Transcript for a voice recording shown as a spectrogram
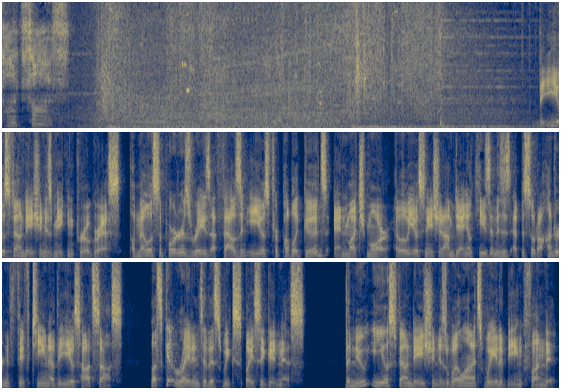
hot sauce. The EOS Foundation is making progress. Pomelo supporters raise a thousand EOS for public goods and much more. Hello, EOS Nation. I'm Daniel Keys, and this is episode 115 of the EOS Hot Sauce. Let's get right into this week's spicy goodness. The new EOS Foundation is well on its way to being funded.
